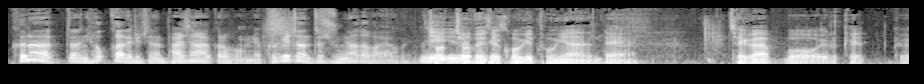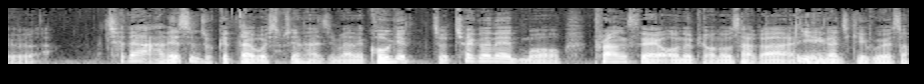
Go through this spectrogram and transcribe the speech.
그런 어떤 효과들이 저는 발생할 거라고 봅니다. 그게 저는 더 중요하다 봐요. 저, 저도 이제 거기 동의하는데 제가 뭐 이렇게 그 최대한 안 했으면 좋겠다고 싶진 하지만 거기에 저 최근에 뭐 프랑스의 어느 변호사가 예. 일간지 기구에서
